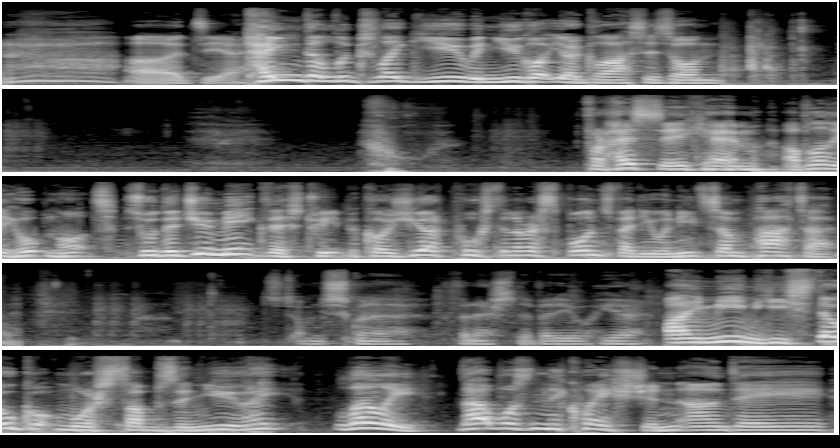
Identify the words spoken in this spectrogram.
oh dear. Kinda looks like you when you got your glasses on. For his sake, um, I bloody hope not. So did you make this tweet because you're posting a response video and need some patter? I'm just gonna finish the video here. I mean, he's still got more subs than you, right? Lily, that wasn't the question, and uh,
